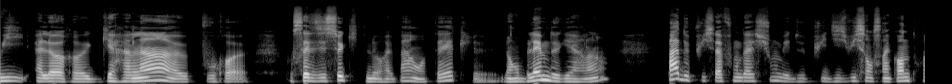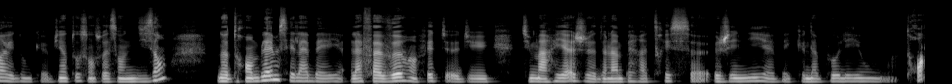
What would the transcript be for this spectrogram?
Oui, alors euh, Guerlain, euh, pour, euh, pour celles et ceux qui ne l'auraient pas en tête, le- l'emblème de Guerlain, pas depuis sa fondation, mais depuis 1853 et donc bientôt 170 ans, notre emblème, c'est l'abeille, à la faveur en fait du, du mariage de l'impératrice Eugénie avec Napoléon III.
